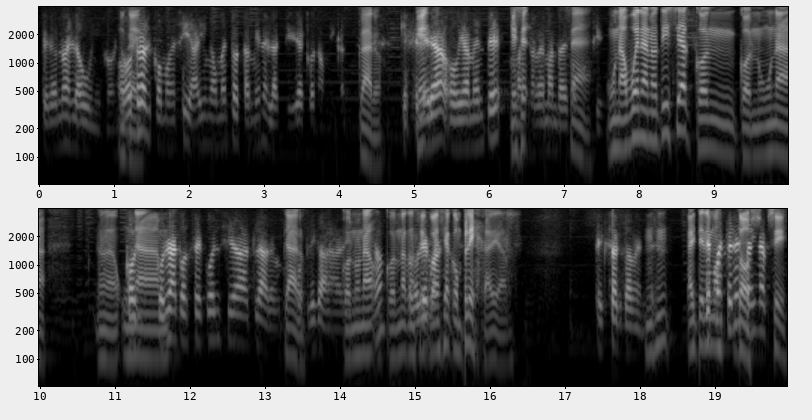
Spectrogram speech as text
pero no es lo único. Lo otro, como decía, hay un aumento también en la actividad económica. Claro. Que genera, obviamente, mayor demanda de. Una buena noticia con, con una... Una, con, una consecuencia, claro, complicada. Con una, con una consecuencia compleja, digamos. Exactamente. Ahí tenemos dos, sí.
